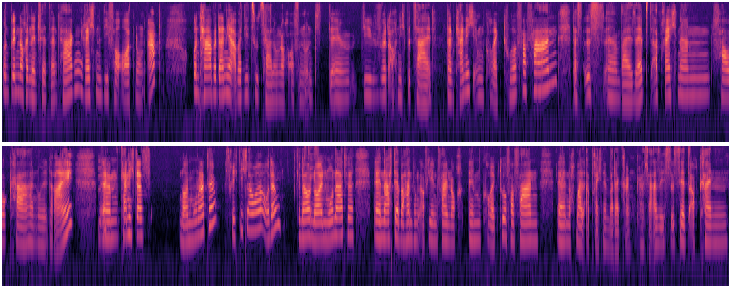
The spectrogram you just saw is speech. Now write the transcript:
und bin noch in den 14 Tagen, rechne die Verordnung ab und habe dann ja aber die Zuzahlung noch offen und äh, die wird auch nicht bezahlt dann kann ich im Korrekturverfahren, das ist äh, bei Selbstabrechnern VK03, mhm. ähm, kann ich das neun Monate, ist richtig, Laura, oder? Genau, neun Monate äh, nach der Behandlung auf jeden Fall noch im Korrekturverfahren äh, nochmal abrechnen bei der Krankenkasse. Also es ist jetzt auch kein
